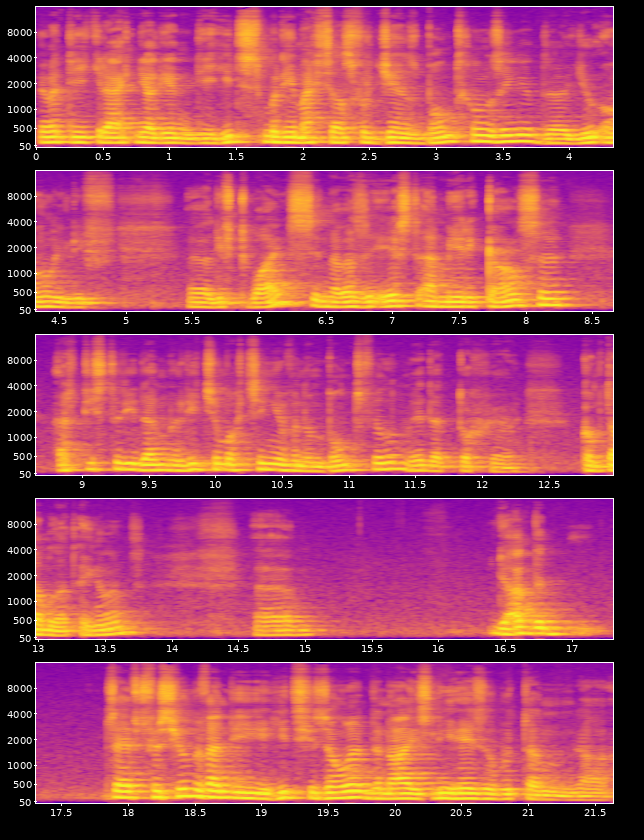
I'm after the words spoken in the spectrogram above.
En want die krijgt niet alleen die hits, maar die mag zelfs voor James Bond gewoon zingen. De You Only Live, eh, Live Twice. En dat was de eerste Amerikaanse artiest die dan een liedje mocht zingen van een Bondfilm. Hè, dat toch komt allemaal uit Engeland. Ehm, ja, de, zij heeft verschillende van die hits gezongen. Daarna is Lee Hazelwood dan ja,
